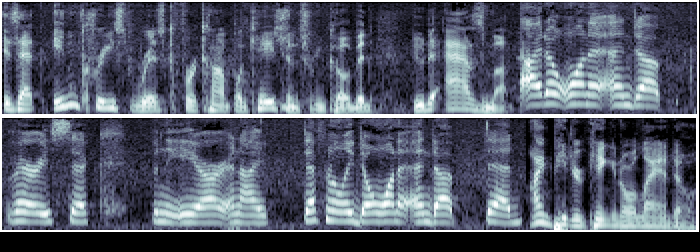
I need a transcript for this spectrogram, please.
is at increased risk for complications from COVID due to asthma. I don't want to end up very sick in the ER, and I definitely don't want to end up dead. I'm Peter King in Orlando.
